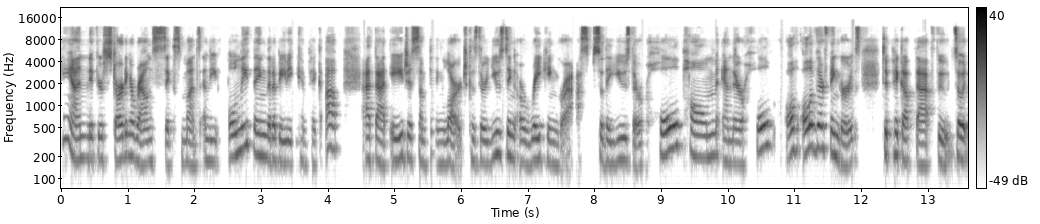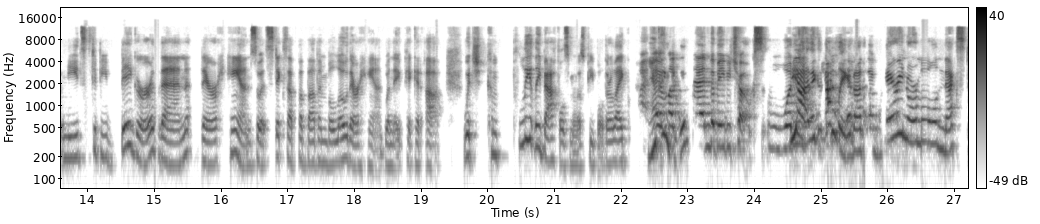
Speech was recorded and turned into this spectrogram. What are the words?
hand if you're starting around six months. And the only thing that a baby can pick up at that age is something large because they're using a raking grasp. So they use their whole palm and their whole, all, all of their fingers to pick up that food. So it needs to be bigger than their hand. So it sticks up above and below their hand when they pick it up, which completely baffles most people. They're like, you can like, then the baby chokes. What yeah, exactly. That's a very normal next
